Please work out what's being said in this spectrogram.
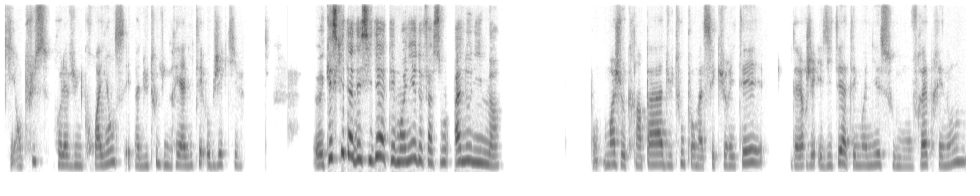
qui en plus relève d'une croyance et pas du tout d'une réalité objective. Euh, qu'est-ce qui t'a décidé à témoigner de façon anonyme? Bon, Moi, je ne crains pas du tout pour ma sécurité. D'ailleurs, j'ai hésité à témoigner sous mon vrai prénom,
